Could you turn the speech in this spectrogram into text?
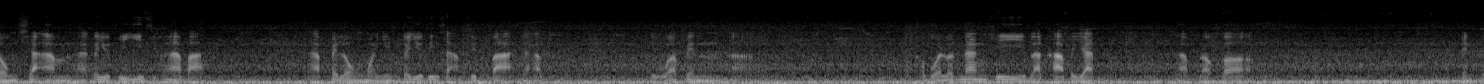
ลงชะอำนะฮะก็อยู่ที่ 25 บาท นะครับ ไปลงหัวหินก็อยู่ที่ 30 บาทนะครับ ถือว่าเป็นขบวนรถนั่งที่ราคาประหยัดนะครับแล้วก็ เป็นข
